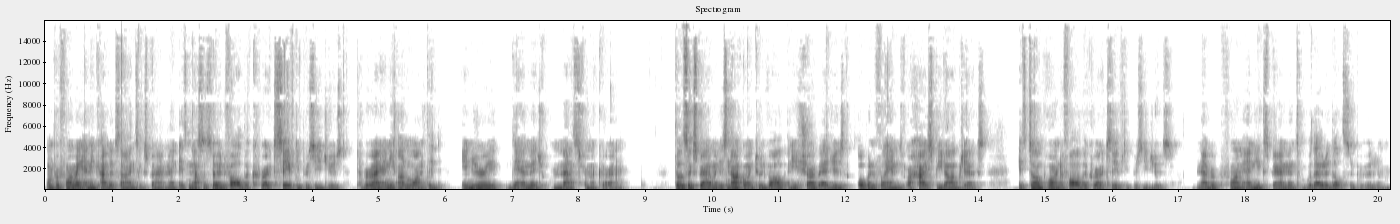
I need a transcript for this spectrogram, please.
When performing any kind of science experiment, it's necessary to follow the correct safety procedures to prevent any unwanted injury, damage, or mess from occurring. Though this experiment is not going to involve any sharp edges, open flames, or high-speed objects, it's still important to follow the correct safety procedures. Never perform any experiments without adult supervision.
